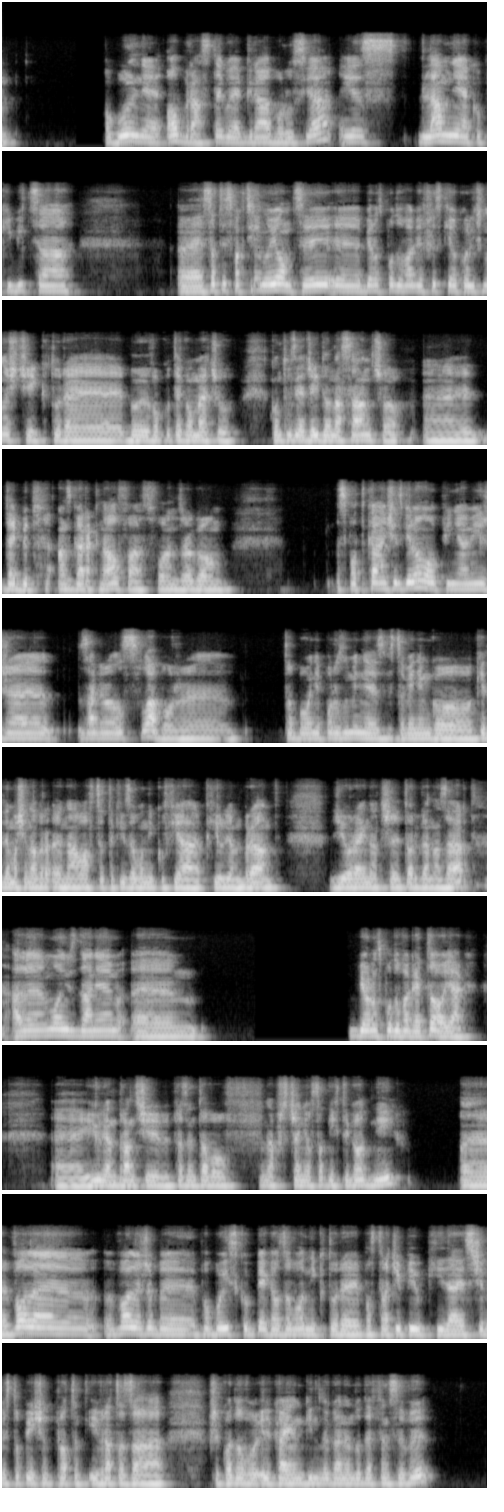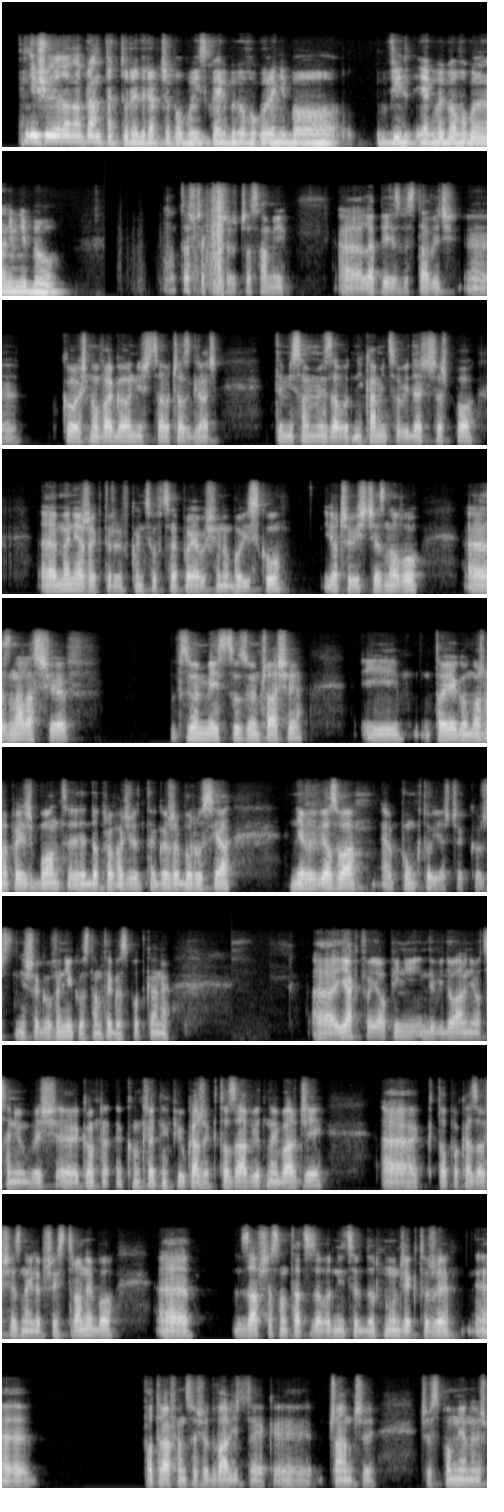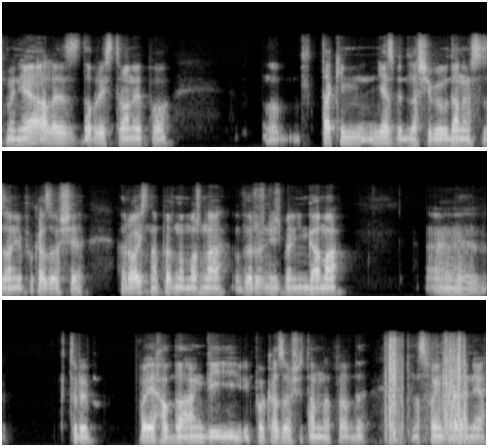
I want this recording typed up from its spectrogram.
ogólnie obraz tego, jak grała Borussia, jest dla mnie jako kibica e, satysfakcjonujący, e, biorąc pod uwagę wszystkie okoliczności, które były wokół tego meczu. Kontuzja Jadona Sancho, e, debiut Ansgara Knaufa, swoją drogą spotkałem się z wieloma opiniami, że zagrał słabo, że to było nieporozumienie z wystawieniem go, kiedy ma się na, na ławce takich zawodników jak Julian Brandt, Gio Reyna czy Torgan Hazard, ale moim zdaniem biorąc pod uwagę to, jak e, Julian Brandt się prezentował na przestrzeni ostatnich tygodni, e, wolę, wolę, żeby po boisku biegał zawodnik, który po stracie piłki daje z siebie 150% i wraca za przykładowo Ilkajem Gindoganem do defensywy, niż Juliana Brandta, który drepcze po boisku, jakby go w ogóle nie było, jakby go w ogóle na nim nie było. No też tak, że czasami lepiej jest wystawić kogoś nowego, niż cały czas grać tymi samymi zawodnikami, co widać też po e, menierze, który w końcówce pojawił się na boisku i oczywiście znowu e, znalazł się w, w złym miejscu, w złym czasie i to jego, można powiedzieć, błąd e, doprowadził do tego, że Borussia nie wywiozła punktu jeszcze korzystniejszego wyniku z tamtego spotkania. Jak w Twojej opinii indywidualnie oceniłbyś konkretnych piłkarzy? Kto zawiódł najbardziej? Kto pokazał się z najlepszej strony? Bo zawsze są tacy zawodnicy w Dortmundzie, którzy e, potrafią coś odwalić, tak jak e, Chan czy, czy wspomniano już mnie, ale z dobrej strony po no, takim niezbyt dla siebie udanym sezonie pokazał się Royce. Na pewno można wyróżnić Bellingama, e, który pojechał do Anglii i pokazał się tam naprawdę na swoim terenie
